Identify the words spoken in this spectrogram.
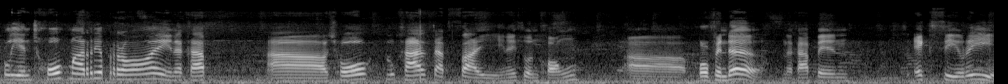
เปลี่ยนโชคมาเรียบร้อยนะครับโชคลูกค้าจัดใส่ในส่วนของอ่า Profender นะครับเป็น X Series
